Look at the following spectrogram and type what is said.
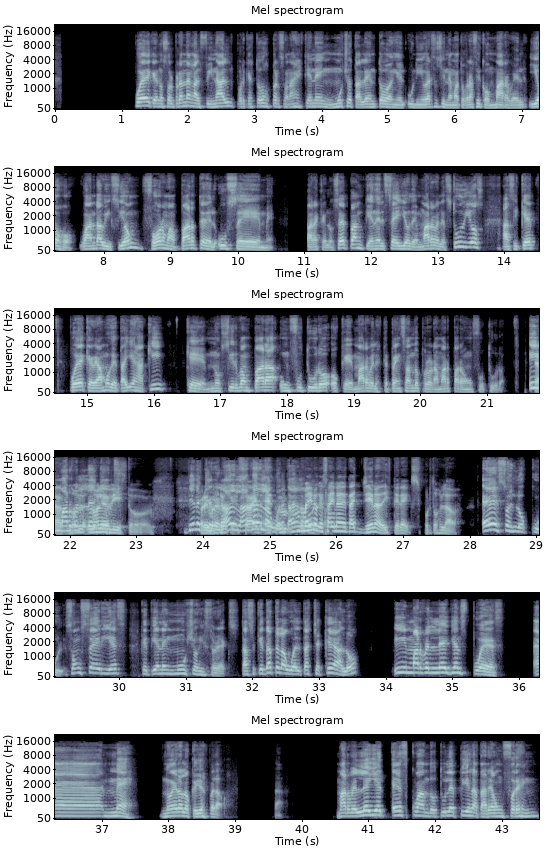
Puede que nos sorprendan al final, porque estos dos personajes tienen mucho talento en el universo cinematográfico Marvel. Y ojo, WandaVision forma parte del UCM. Para que lo sepan, tiene el sello de Marvel Studios, así que puede que veamos detalles aquí que nos sirvan para un futuro o que Marvel esté pensando programar para un futuro. Y Marvel no, lo he visto. Tienes que ver, dale, la vuelta. Me imagino que esa vaina está llena de easter eggs por todos lados. Eso es lo cool. Son series que tienen muchos easter eggs. Así que date la vuelta, chequéalo. Y Marvel Legends, pues, eh, meh, no era lo que yo esperaba. Marvel Legends es cuando tú le pides la tarea a un friend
